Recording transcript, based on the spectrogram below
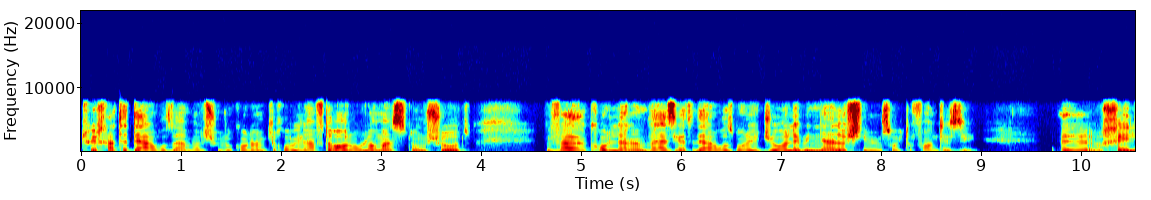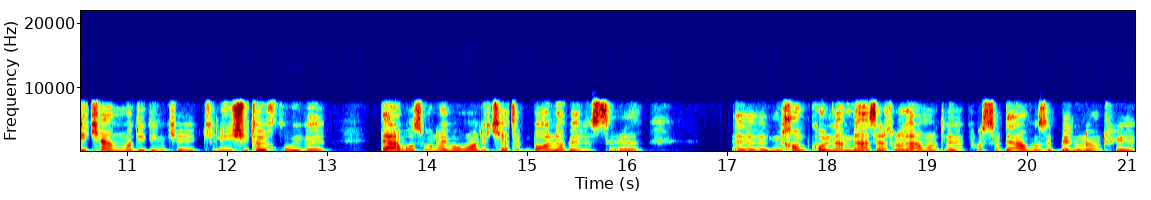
توی خط دروازه اول شروع کنم که خب این هفته آرولا مصدوم شد. و کلا هم وضعیت دروازه‌بانی جالبی نداشتیم امسال تو فانتزی. خیلی کم ما دیدیم که clean sheet های خوبی به دروازه‌بانای با مالکیت بالا برسه. می‌خوام کلا به نظرتون رو در مورد پست دروازه بدونم توی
